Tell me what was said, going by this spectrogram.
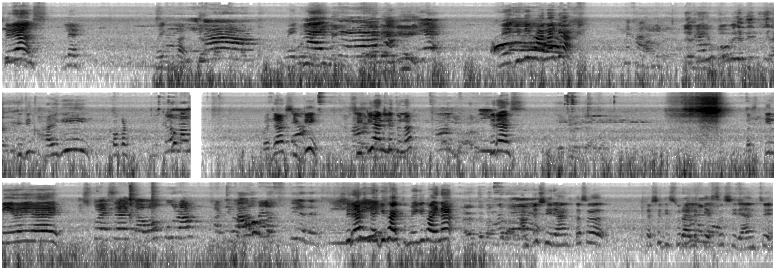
श्रेयांस ले मॅगी खा मॅगी मैगी मैगी नहीं खाना क्या? दीदी खाएगी पकड़। बजा सिटी सिटी आणली तू ना। सिरियस बसती नहीं रही है। सिरियस मॅगी खाय तू मॅगी खाय ना? आमच्या शिर्यान कसं कसे दिसू राहिले केस शिर्यांचे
